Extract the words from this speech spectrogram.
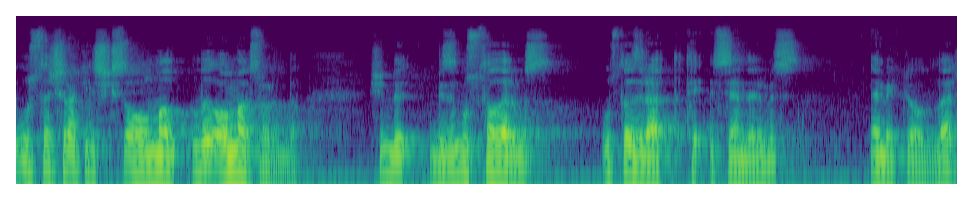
Bir usta çırak ilişkisi olmalı, olmak zorunda. Şimdi bizim ustalarımız, usta ziraat teknisyenlerimiz emekli oldular.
